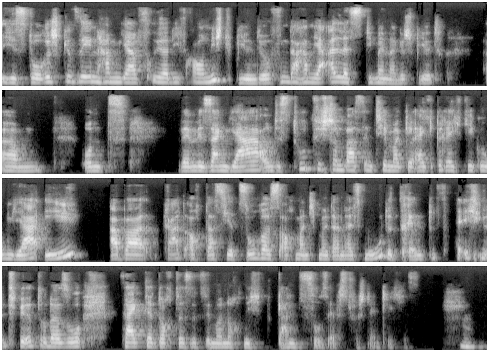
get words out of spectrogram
historisch gesehen haben ja früher die Frauen nicht spielen dürfen, da haben ja alles die Männer gespielt. Ähm, und wenn wir sagen, ja, und es tut sich schon was im Thema Gleichberechtigung, ja, eh, aber gerade auch, dass jetzt sowas auch manchmal dann als Modetrend bezeichnet wird oder so, zeigt ja doch, dass es immer noch nicht ganz so selbstverständlich ist. Mhm.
